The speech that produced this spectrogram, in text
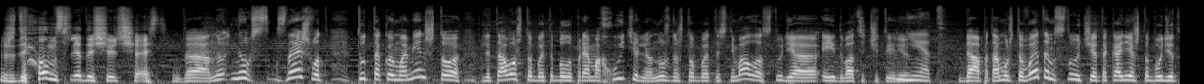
Ждем следующую часть. Да, ну, ну, знаешь, вот тут такой момент, что для того, чтобы это было прям охуительно, нужно, чтобы это снимала студия A24. Нет. Да, потому что в этом случае это, конечно, будет...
